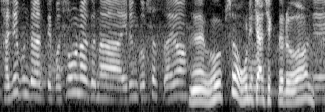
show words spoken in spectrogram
자제분들한테 뭐 서운하거나 이런 거 없었어요? 네, 없어 우리 자식들은 네.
